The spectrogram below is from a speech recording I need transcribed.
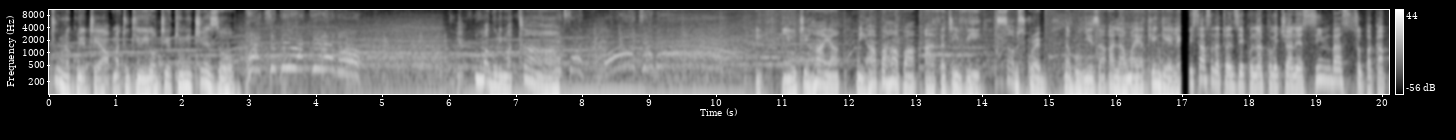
tunakuletea matukio yote ya kimichezo, magoli mataa! Oh, yote haya ni hapa hapa Atha TV. Subscribe na bonyeza alama ya kengele. Hivi sasa na tuanzie kunako michuano ya Simba Super Cup.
